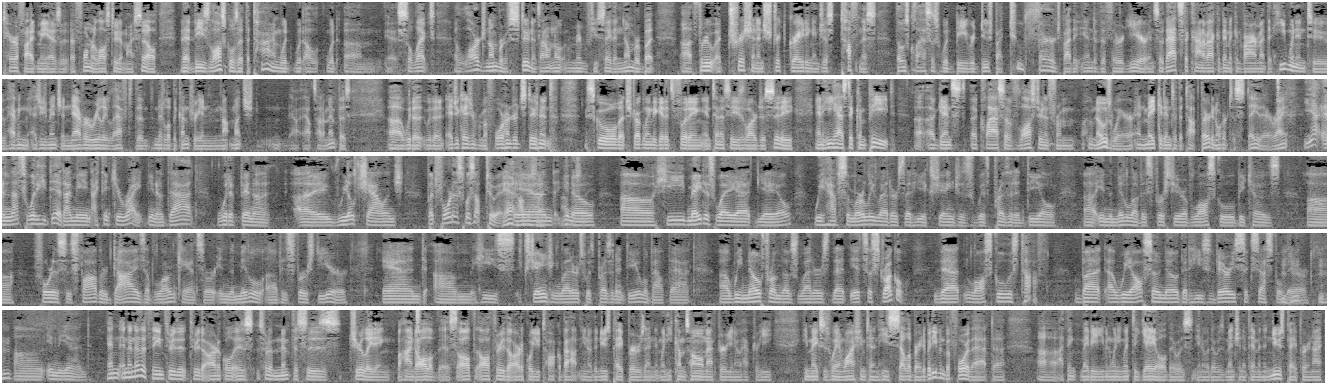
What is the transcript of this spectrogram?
terrified me as a, a former law student myself, that these law schools at the time would would uh, would um, uh, select a large number of students. I don't know, remember if you say the number, but uh, through attrition and strict grading and just toughness, those classes would be reduced by two thirds by the end of the third year. And so that's the kind of academic environment that he went into, having, as you mentioned, never really left the middle of the country and not much outside of Memphis uh, with a with an education from a 400 student school that's struggling to get its footing in Tennessee's largest city, and he has to compete uh, against a class of law students from who knows where and make it into the top third in order to stay there, right? Yeah, and that's what he did. I mean, I think you're right. You know, that would have been a a real challenge, but Fortas was up to it. Yeah, obviously, and you know, uh, he made his way at Yale. We have some early letters that he exchanges with President Diehl uh, in the middle of his first year of law school because uh, Fortas's father dies of lung cancer in the middle of his first year, and um, he's exchanging letters with President Diehl about that. Uh, we know from those letters that it's a struggle, that law school is tough. But uh, we also know that he's very successful there Uh, in the end. And and another theme through the through the article is sort of Memphis's cheerleading behind all of this. All all through the article, you talk about you know the newspapers and when he comes home after you know after he he makes his way in Washington, he's celebrated. But even before that. Uh, Uh, I think maybe even when he went to Yale, there was you know there was mention of him in the newspaper, and I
